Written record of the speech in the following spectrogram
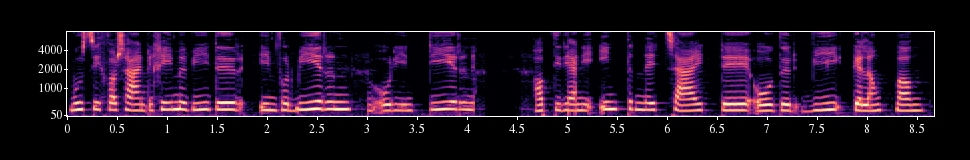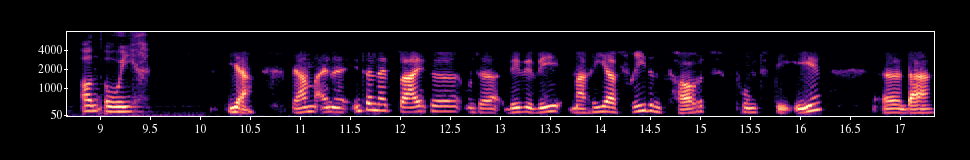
muss sich wahrscheinlich immer wieder informieren, orientieren. Habt ihr eine Internetseite oder wie gelangt man an euch? Ja, wir haben eine Internetseite unter www.mariafriedenshort.de. Äh, da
